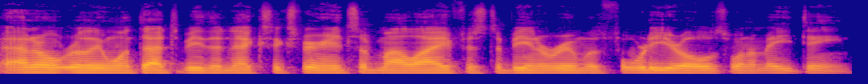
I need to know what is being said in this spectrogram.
I don't really want that to be the next experience of my life is to be in a room with 40 year olds when I'm 18.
